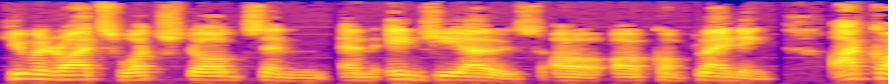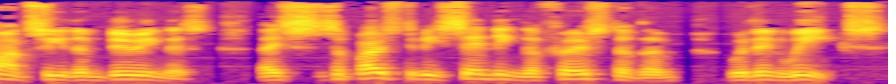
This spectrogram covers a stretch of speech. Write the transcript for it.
human rights watchdogs and, and NGOs are, are complaining. I can't see them doing this. They're supposed to be sending the first of them within weeks.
